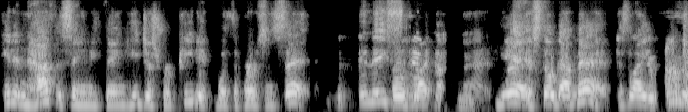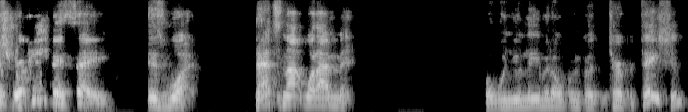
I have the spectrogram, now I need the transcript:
he didn't have to say anything he just repeated what the person said And they So still like- got mad. yeah it still got mad it's like And i'm just repeating they say is what? That's not what I meant. But when you leave it open for interpretation,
